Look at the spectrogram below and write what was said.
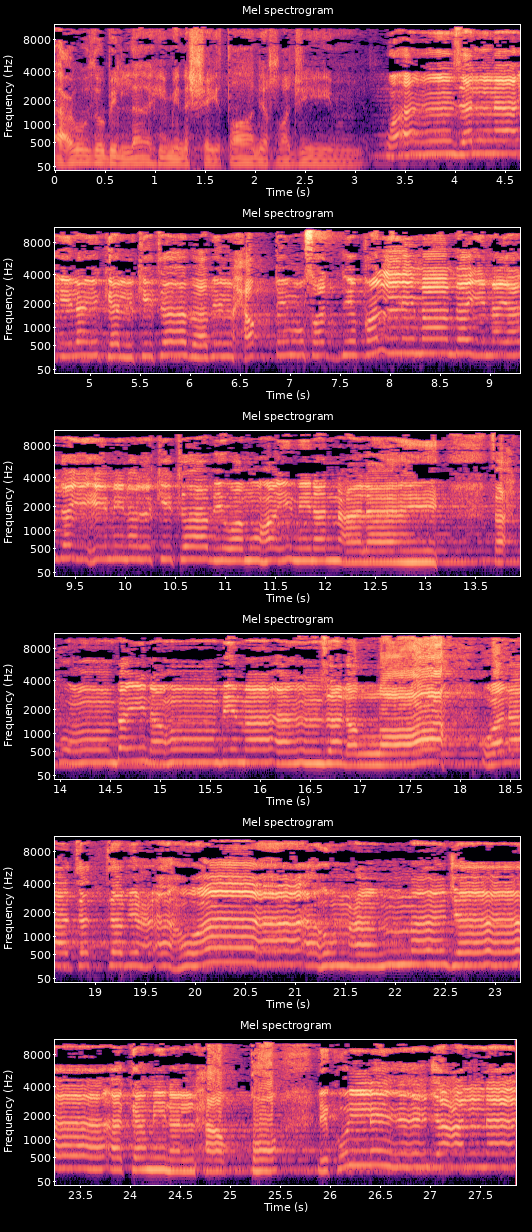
أعوذ بالله من الشيطان الرجيم. وأنزلنا إليك الكتاب بالحق مصدقا لما بين يديه من الكتاب ومهيمنا عليه. فاحكم بينهم بما أنزل الله ولا تتبع أهواءهم عما جاءك من الحق. لكل جعلنا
